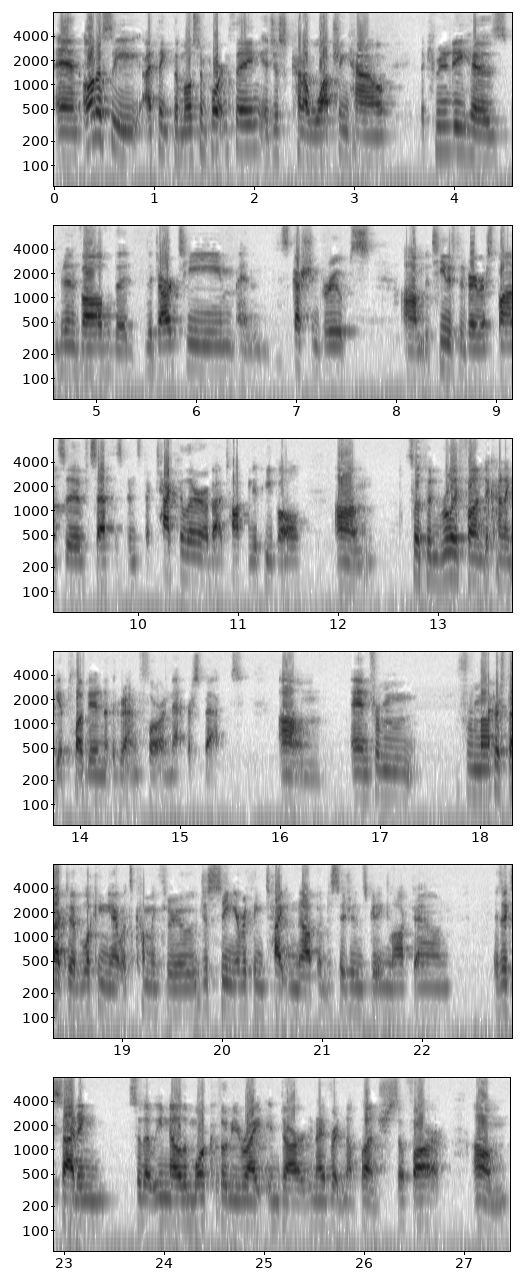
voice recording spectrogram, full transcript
And honestly, I think the most important thing is just kind of watching how the community has been involved the, the Dart team and discussion groups. Um, the team has been very responsive. Seth has been spectacular about talking to people. Um, so it's been really fun to kind of get plugged in at the ground floor in that respect. Um, and from from my perspective, looking at what's coming through, just seeing everything tighten up and decisions getting locked down is exciting. So that we know the more code we write in Dart, and I've written a bunch so far. Um,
